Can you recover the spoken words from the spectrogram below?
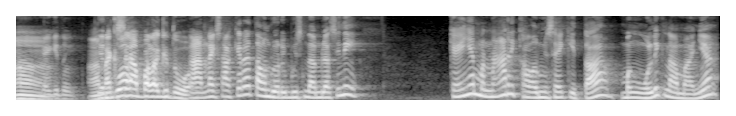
Hmm. kayak gitu. Nah, Dan nextnya apa lagi tuh? Nah, next akhirnya tahun 2019 ini kayaknya menarik kalau misalnya kita mengulik namanya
